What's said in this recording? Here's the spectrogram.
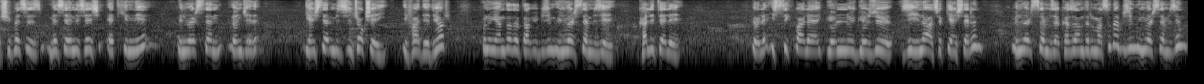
Şüphesiz mesleğini seç etkinliği üniversiteden önce gençlerimiz için çok şey ifade ediyor. Bunun yanında da tabii bizim üniversitemizi kaliteli böyle istikbale gönlü, gözü, zihni açık gençlerin üniversitemize kazandırılması da bizim üniversitemizin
